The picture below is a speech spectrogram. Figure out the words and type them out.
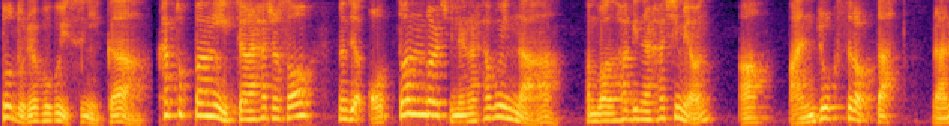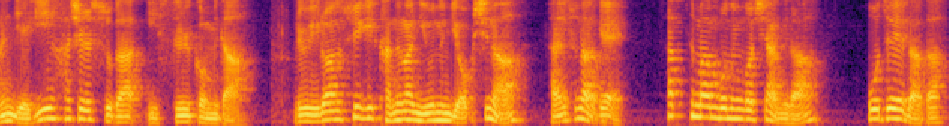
또 노려보고 있으니까 카톡방에 입장을 하셔서 현재 어떤 걸 진행을 하고 있나 한번 확인을 하시면 아 만족스럽다 라는 얘기 하실 수가 있을 겁니다. 그리고 이러한 수익이 가능한 이유는 역시나 단순하게 차트만 보는 것이 아니라 호재에다가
